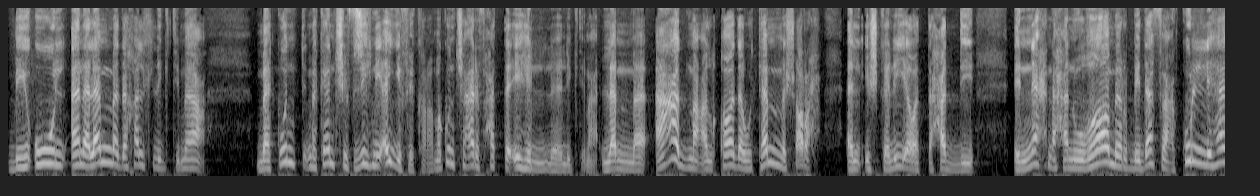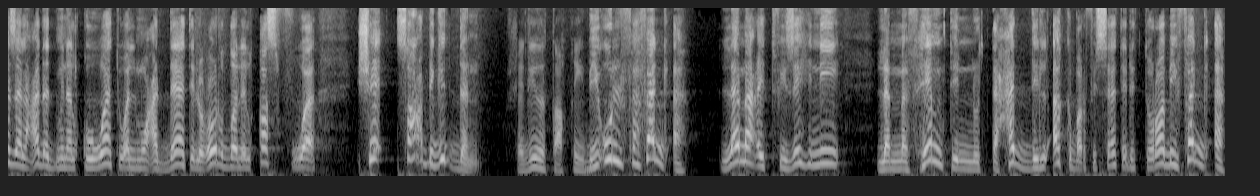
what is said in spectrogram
بيقول أنا لما دخلت الاجتماع ما كنت ما كانش في ذهني أي فكرة ما كنتش عارف حتى إيه ال- الاجتماع. لما قعد مع القادة وتم شرح الإشكالية والتحدي إن إحنا هنغامر بدفع كل هذا العدد من القوات والمعدات العرضة للقصف وشيء صعب جدا شديد التعقيد بيقول ففجأة لمعت في ذهني لما فهمت إنه التحدي الأكبر في الساتر الترابي فجأة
